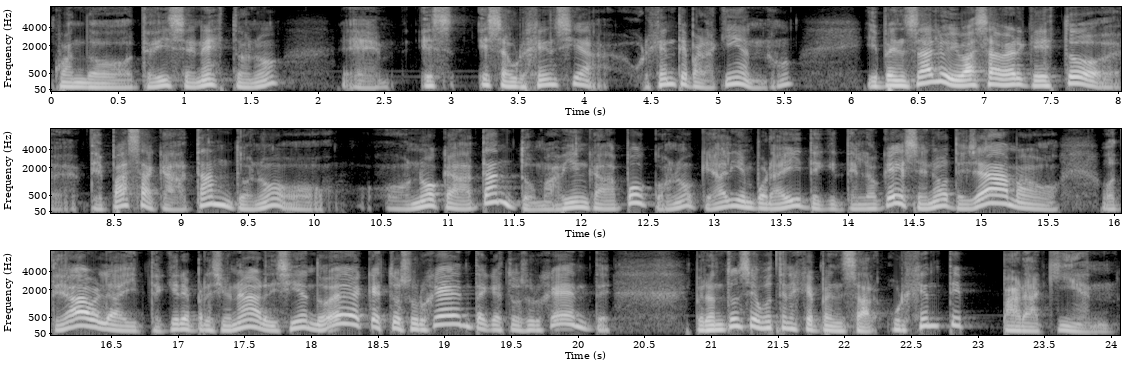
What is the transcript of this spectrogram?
cuando te dicen esto, ¿no? Eh, es esa urgencia, urgente para quién, ¿no? Y pensalo y vas a ver que esto eh, te pasa cada tanto, ¿no? O, no cada tanto, más bien cada poco, ¿no? Que alguien por ahí te, te enloquece, ¿no? Te llama o, o, te habla y te quiere presionar diciendo, eh, que esto es urgente, que esto es urgente. Pero entonces vos tenés que pensar, ¿urgente para quién?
